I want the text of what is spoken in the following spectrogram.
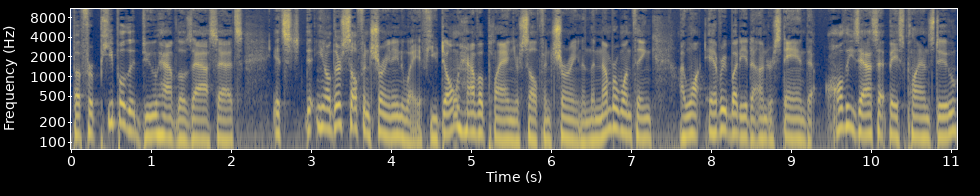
But for people that do have those assets, it's you know they're self-insuring anyway. If you don't have a plan, you're self-insuring. And the number one thing I want everybody to understand that all these asset-based plans do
